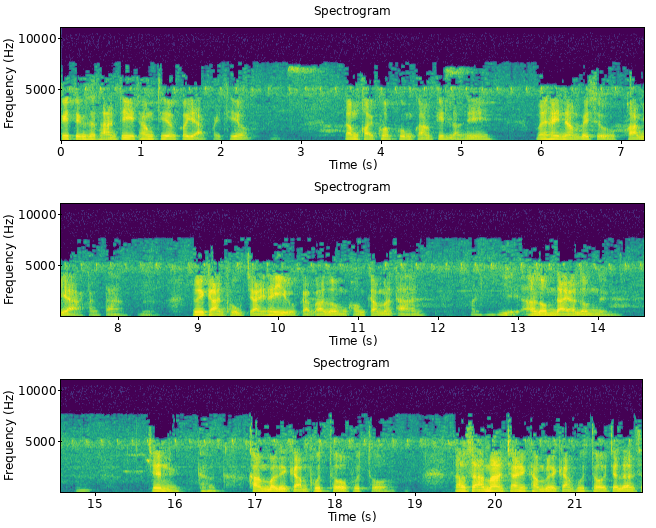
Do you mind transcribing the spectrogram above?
คิดถึงสถานที่ท่องเที่ยวก็อยากไปเที่ยว ต้องคอยควบคุมความคิดเหล่านี้ ไม่ให้นำไปสู่ความอยากต่างๆ ด้วยการผูกใจให้อยู่กับอารมณ์ของกรรมฐาน อารมณ์ใดอารมณ์หนึ่ง เช่น คำบริกรรมพุทโธพุทโธ เราสามารถใช้คำบริกรรมพุทโธเจริญส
